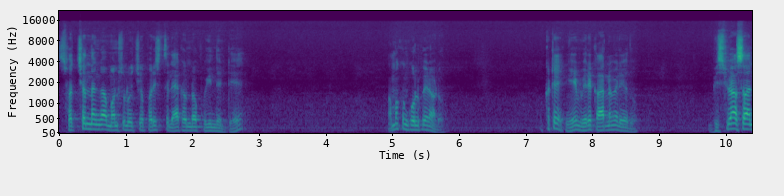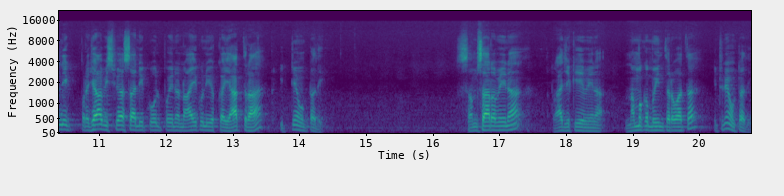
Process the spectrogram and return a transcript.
స్వచ్ఛందంగా మనుషులు వచ్చే పరిస్థితి లేకుండా పోయిందంటే నమ్మకం కోల్పోయినాడు. ఒకటే ఏం వేరే కారణమే లేదు. విశ్వాసాన్ని ప్రజా విశ్వాసాన్ని కోల్పోయిన నాయకుని యొక్క యాత్ర ఇట్నే ఉంటుంది. సంసారమైన రాజకీయమైన నమ్మకం పోయిన తర్వాత ఇట్నే ఉంటుంది.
